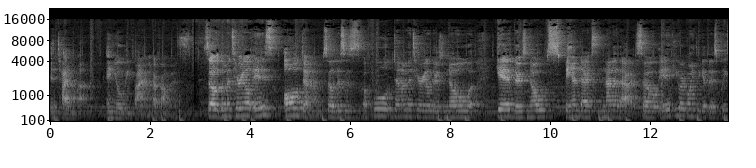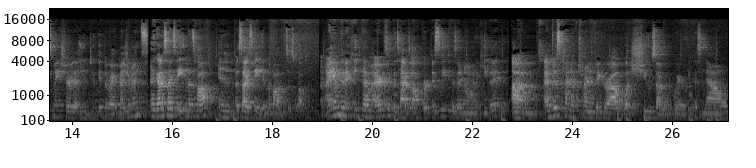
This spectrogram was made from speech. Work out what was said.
and tie them up and you'll be fine, I promise. So the material is all denim. So this is a full denim material. There's no give, there's no spandex, none of that. So if you are going to get this, please make sure that you do get the right measurements. I got a size eight in the top and a size eight in the bottoms as well. I am gonna keep them. I already took the tags off purposely because I know I'm gonna keep it. Um, I'm just kind of trying to figure out what shoes I would wear because now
